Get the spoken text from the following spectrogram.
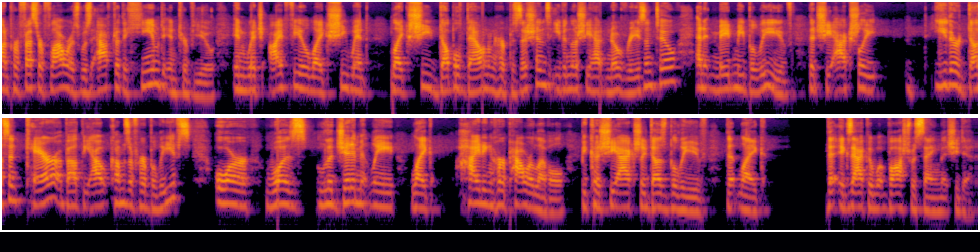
on Professor Flowers was after the Hemed interview, in which I feel like she went like she doubled down on her positions even though she had no reason to, and it made me believe that she actually either doesn't care about the outcomes of her beliefs or was legitimately like hiding her power level because she actually does believe that like that exactly what Vaush was saying that she did.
